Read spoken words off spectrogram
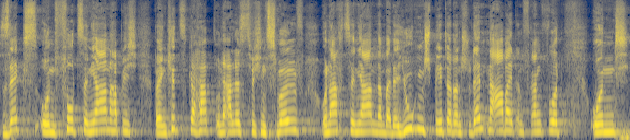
sechs und 14 Jahren habe ich bei den Kids gehabt und alles zwischen zwölf und 18 Jahren dann bei der Jugend, später dann Studentenarbeit in Frankfurt. Und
